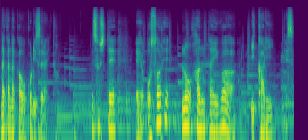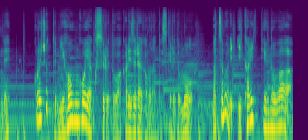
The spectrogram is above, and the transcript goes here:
なかなか起こりづらいと。そして、えー恐れの反対は怒りですね。これちょっと日本語訳すると分かりづらいかもなんですけれども、まあ、つまり怒りっていうのは、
